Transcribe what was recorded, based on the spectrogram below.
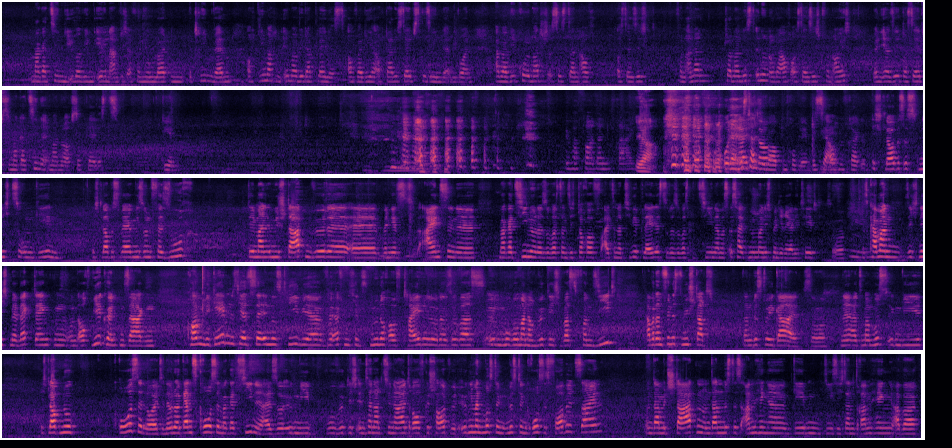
Magazinen, die überwiegend ehrenamtlich auch von jungen Leuten betrieben werden, auch die machen immer wieder Playlists, auch weil die ja auch dadurch selbst gesehen werden wollen. Aber wie problematisch ist es dann auch aus der Sicht von anderen JournalistInnen oder auch aus der Sicht von euch, wenn ihr seht, dass selbst die Magazine immer nur auf so Playlists gehen? Überfordernde Frage. Ja. Oder ist das überhaupt ein Problem? Das ist ja auch eine Frage. Ich glaube, es ist nicht zu umgehen. Ich glaube, es wäre irgendwie so ein Versuch, den man irgendwie starten würde, äh, wenn jetzt einzelne Magazine oder sowas dann sich doch auf alternative Playlists oder sowas beziehen, aber es ist halt nun mal nicht mehr die Realität. So. Mhm. Das kann man sich nicht mehr wegdenken und auch wir könnten sagen, komm, wir geben es jetzt der Industrie, wir veröffentlichen jetzt nur noch auf Tidal oder sowas, mhm. irgendwo, wo man auch wirklich was von sieht, aber dann findest du nicht statt, dann bist du egal. So, ne? Also man muss irgendwie, ich glaube nur große Leute ne, oder ganz große Magazine, also irgendwie, wo wirklich international drauf geschaut wird. Irgendjemand muss, müsste ein großes Vorbild sein und damit starten und dann müsste es Anhänger geben, die sich dann dranhängen, aber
